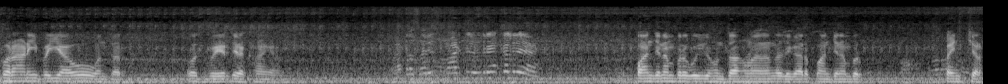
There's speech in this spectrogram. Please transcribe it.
ਪੁਰਾਣੀ ਪਈ ਆ ਉਹ ਅੰਦਰ ਉਸ ਫੇਰ ਚ ਰੱਖਾਂਗੇ 5 ਨੰਬਰ ਕੋਈ ਹੁੰਦਾ ਹੁਣ ਇਹਨਾਂ ਦਾ ਜਗਰ 5 ਨੰਬਰ ਪੈਂਚਰ।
